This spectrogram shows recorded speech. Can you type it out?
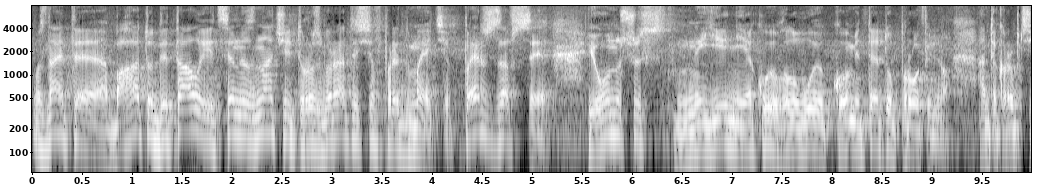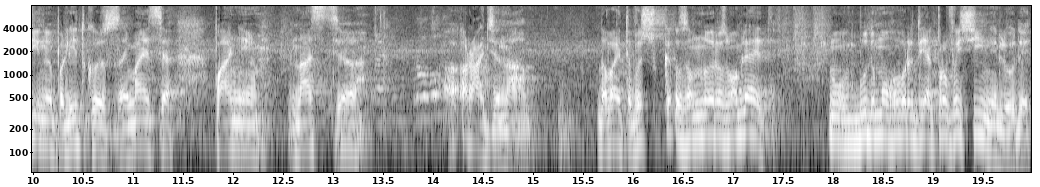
Ви знаєте, багато деталей, і це не значить розбиратися в предметі. Перш за все, Іонушис не є ніякою головою комітету профільного. Антикорупційною політикою займається пані Настя Радіна. Давайте, ви ж за мною розмовляєте? Ну, будемо говорити як професійні люди.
